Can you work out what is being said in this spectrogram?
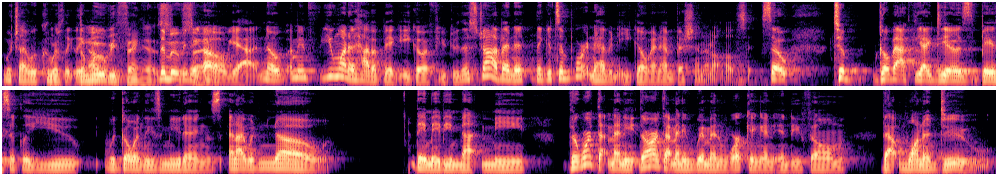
which I would completely the own. movie thing is, the movie thing. saying. Oh yeah, no, I mean you want to have a big ego if you do this job, and I think it's important to have an ego and ambition and all those things. So to go back, the idea is basically you would go in these meetings, and I would know they maybe met me. There weren't that many. There aren't that many women working in indie film that want to do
